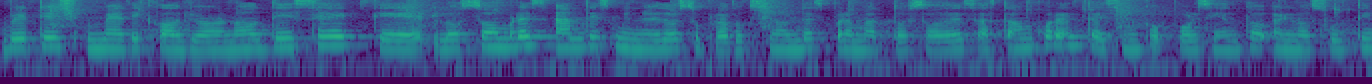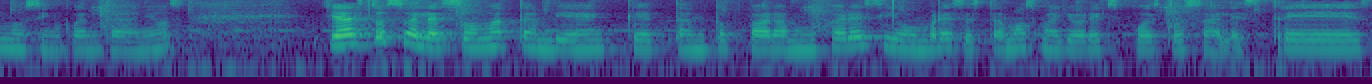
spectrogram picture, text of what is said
British Medical Journal dice que los hombres han disminuido su producción de espermatozoides hasta un 45% en los últimos 50 años. Y a esto se le suma también que tanto para mujeres y hombres estamos mayor expuestos al estrés,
